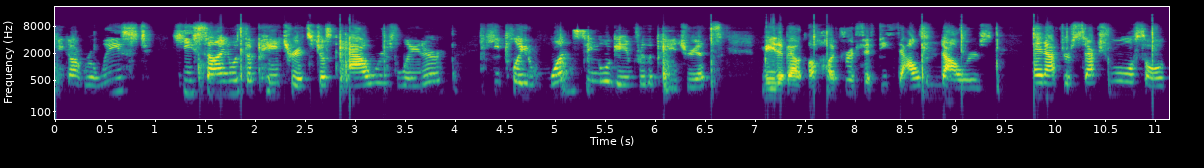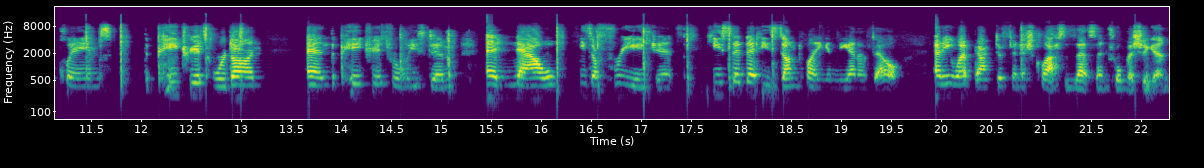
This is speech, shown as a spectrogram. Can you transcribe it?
he got released, he signed with the Patriots just hours later. He played one single game for the Patriots, made about $150,000, and after sexual assault claims, the Patriots were done and the Patriots released him, and now he's a free agent. He said that he's done playing in the NFL, and he went back to finish classes at Central Michigan.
